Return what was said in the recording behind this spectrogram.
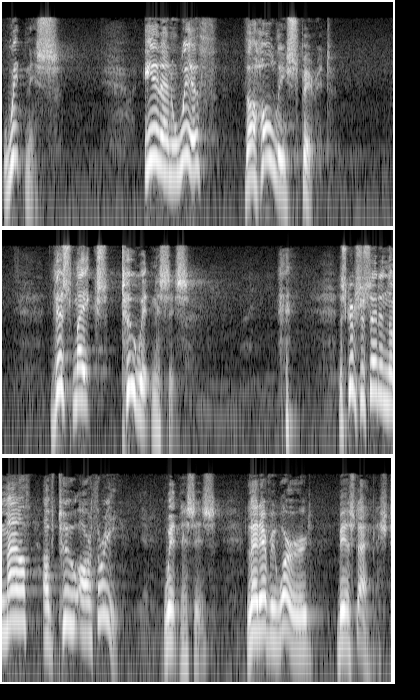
witness in and with the Holy Spirit. This makes two witnesses. The scripture said, in the mouth of two or three witnesses, let every word be established.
